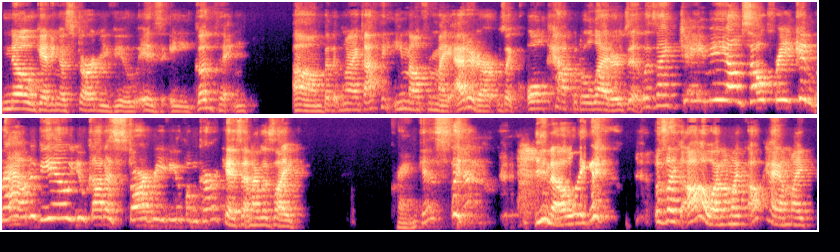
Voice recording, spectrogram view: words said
know getting a starred review is a good thing um, but when I got the email from my editor, it was like all capital letters. It was like, Jaime, I'm so freaking proud of you. You got a star review from Kirkus. And I was like, Krankus? you know, like it was like, oh, and I'm like, okay. I'm like,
